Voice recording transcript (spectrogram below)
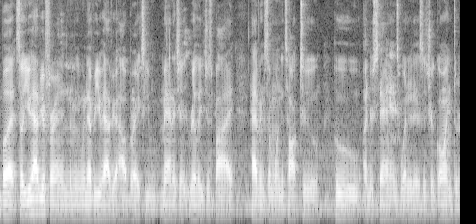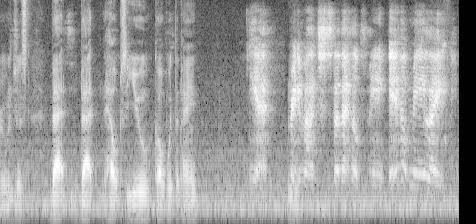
but so you have your friend. I mean, whenever you have your outbreaks, you manage it really just by having someone to talk to who understands what it is that you're going through, and just that that helps you cope with the pain. Yeah, pretty much. So that helps me. It helped me like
